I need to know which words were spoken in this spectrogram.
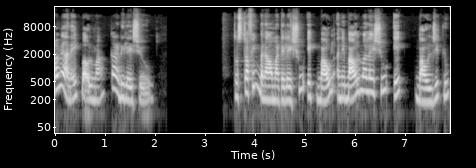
હવે આને એક બાઉલમાં કાઢી લઈશું. તો સ્ટફિંગ બનાવવા માટે લઈશું એક બાઉલ અને બાઉલમાં લઈશું એક બાઉલ જેટલું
